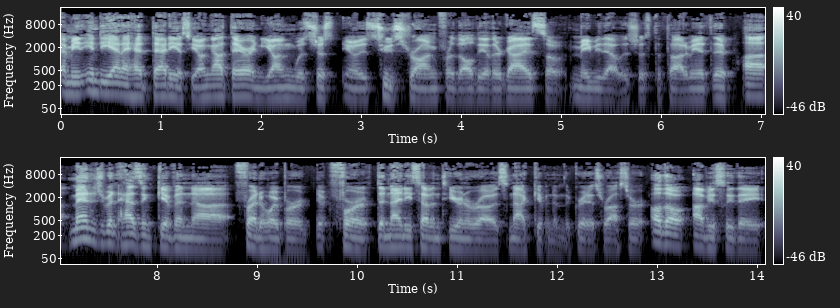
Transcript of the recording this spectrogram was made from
I mean, Indiana had Thaddeus Young out there, and Young was just, you know, is too strong for the, all the other guys. So maybe that was just the thought. I mean, the uh, management hasn't given uh, Fred Hoiberg for the 97th year in a row. It's not given him the greatest roster. Although obviously they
